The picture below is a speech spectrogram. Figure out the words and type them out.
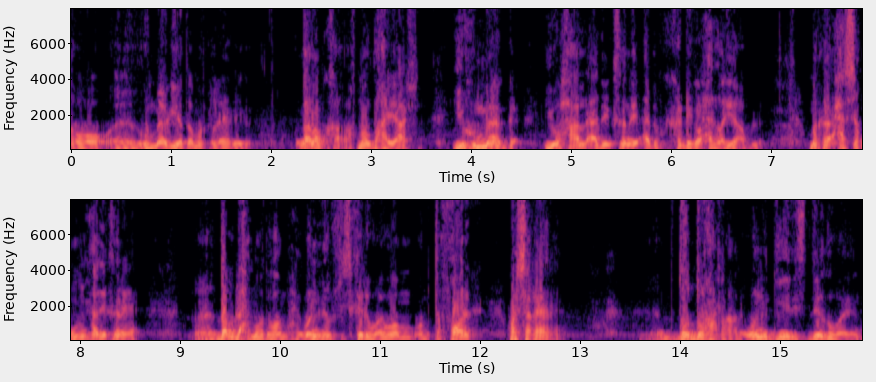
oo humaagyada marka la eegayo qalabka afmaldahayaasha iyo humaaga iyo waxaa la adeegsanaya adabka ka dhiga waxa la yaab marka xasiq muxuu adeegsanaya? Dab dhexmooda waa maxay? Waa nin hawshiis kari waayo waa metaforik waa shareere. Dudur haraade waa nin dunyadiis deeqi waayeen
